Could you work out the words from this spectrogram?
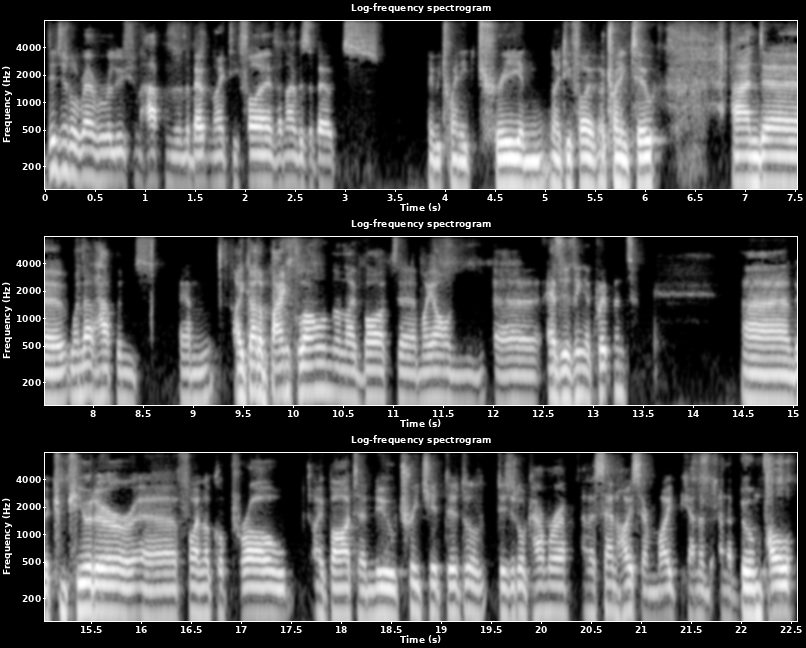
digital revolution happened in about 95, and I was about maybe 23 and 95 or 22. And uh, when that happened, um, I got a bank loan and I bought uh, my own uh, editing equipment and a computer, uh, Final Cut Pro. I bought a new three chip digital digital camera and a Sennheiser mic and a, and a boom pole.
